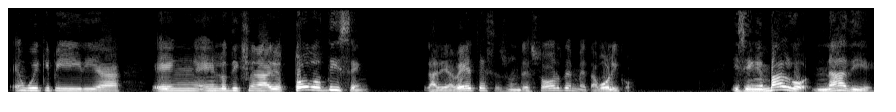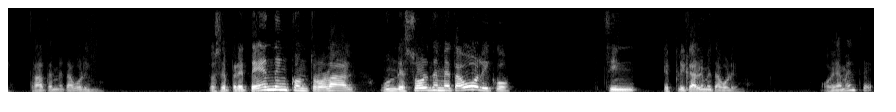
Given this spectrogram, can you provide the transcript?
en Wikipedia, en, en los diccionarios, todos dicen la diabetes es un desorden metabólico. Y sin embargo, nadie trata el metabolismo. Entonces pretenden controlar un desorden metabólico sin explicar el metabolismo. Obviamente,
